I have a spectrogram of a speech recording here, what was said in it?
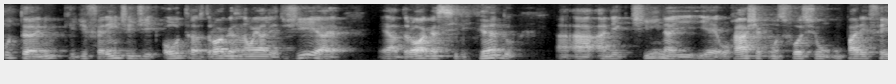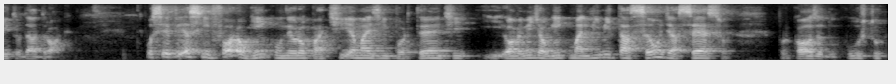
cutâneo, que diferente de outras drogas, não é alergia, é a droga se ligando à, nectina e, e, o rash é como se fosse um, um parefeito da droga. Você vê assim, fora alguém com neuropatia mais importante e, obviamente, alguém com uma limitação de acesso por causa do custo,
